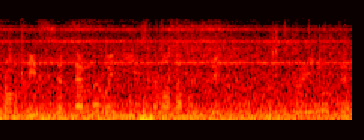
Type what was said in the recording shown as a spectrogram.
from 5th September, we eased a lot of restrictions. We removed them.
